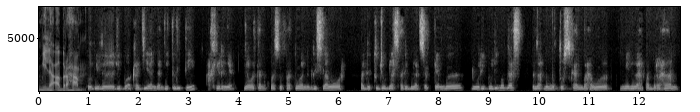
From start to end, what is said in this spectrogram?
Mila Abraham. Apabila dibuat kajian dan diteliti akhirnya Jawatan Kuasa Fatwa Negeri Selangor pada 17 hari bulan September 2015 telah memutuskan bahawa Milah Abraham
